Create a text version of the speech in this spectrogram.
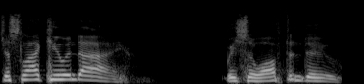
Just like you and I, we so often do.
